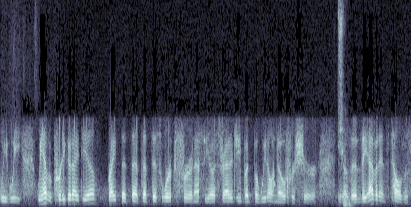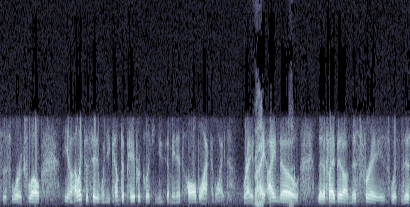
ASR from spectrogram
we we we have a pretty good idea, right? That that that this works for an SEO strategy, but but we don't know for sure. You sure. know, the the evidence tells us this works. Well, you know, I like to say that when you come to pay per click, I mean, it's all black and white, right? right. I, I know that if I bid on this phrase with this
